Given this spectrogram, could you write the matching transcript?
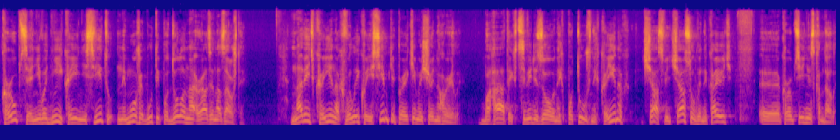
корупція ні в одній країні світу не може бути подолана раз і назавжди. Навіть в країнах Великої Сімки, про які ми щойно говорили, багатих, цивілізованих, потужних країнах час від часу виникають е, корупційні скандали.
